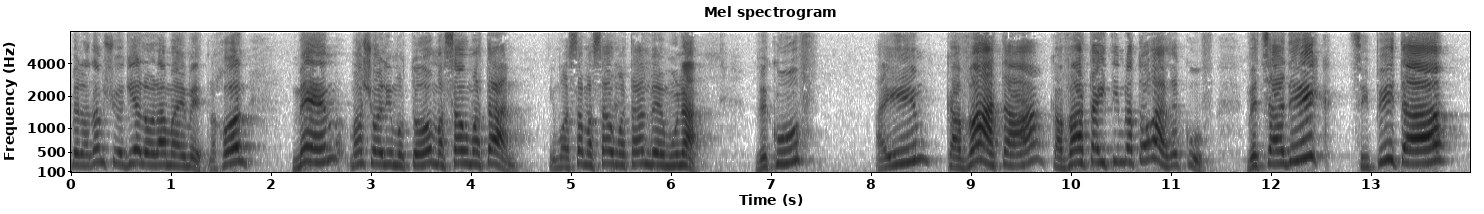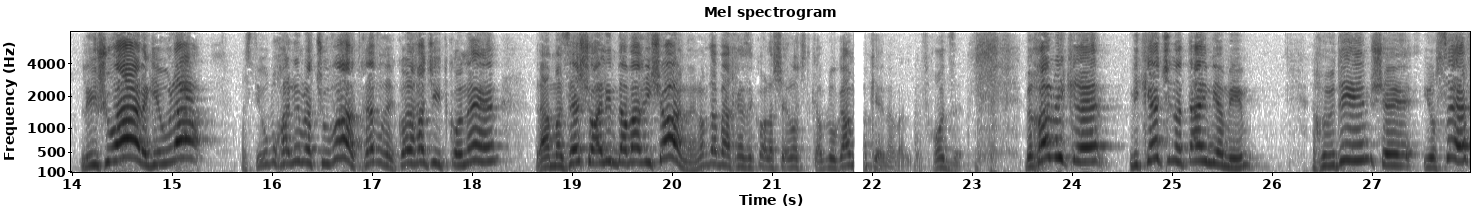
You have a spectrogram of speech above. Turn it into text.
בן אדם שהוא יגיע לעולם האמת, נכון? מ', מה שואלים אותו? משא ומתן. אם הוא עשה משא ומתן באמונה. וקוף, האם קבעת, קבעת עיתים לתורה, זה קוף. וצדיק, ציפית לישועה, לגאולה. אז תהיו מוכנים לתשובות, חבר'ה, כל אחד שיתכונן, למה זה שואלים דבר ראשון. אני לא מדבר אחרי זה כל השאלות שתקבלו גם כן, אבל לפחות זה. בכל מקרה, מקץ שנתיים ימים, אנחנו יודעים שיוסף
